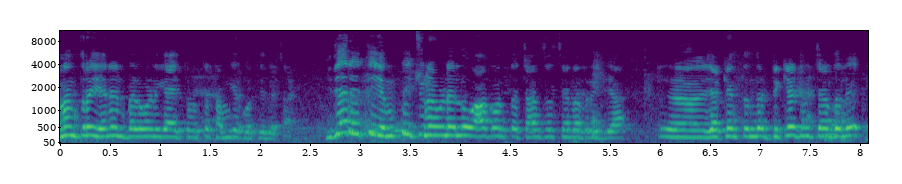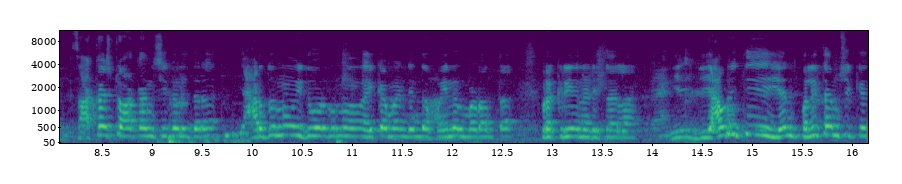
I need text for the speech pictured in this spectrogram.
ಅನಂತರ ಏನೇನು ಬೆಳವಣಿಗೆ ಆಯಿತು ಅಂತ ತಮಗೆ ಗೊತ್ತಿದೆ ಸರ್. ಇದೇ ರೀತಿ ಎಂ ಪಿ ಚುನಾವಣೆಯಲ್ಲೂ ಆಗುವಂಥ ಚಾನ್ಸಸ್ ಏನಾದರೂ ಇದೆಯಾ? ಯಾಕೆಂತಂದ್ರೆ ಟಿಕೆಟ್ ವಿಚಾರದಲ್ಲಿ ಸಾಕಷ್ಟು ಆಕಾಂಕ್ಷಿಗಳಿದ್ದಾರೆ. ಯಾರ್ದೂ ಇದುವರೆಗೂ ಹೈಕಮಾಂಡ್ ಇಂದ ಫೈನಲ್ ಮಾಡುವಂತ ಪ್ರಕ್ರಿಯೆ ನಡೀತಾ ಇಲ್ಲ. ಯಾವ ರೀತಿ, ಏನ್ ಫಲಿತಾಂಶಕ್ಕೆ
